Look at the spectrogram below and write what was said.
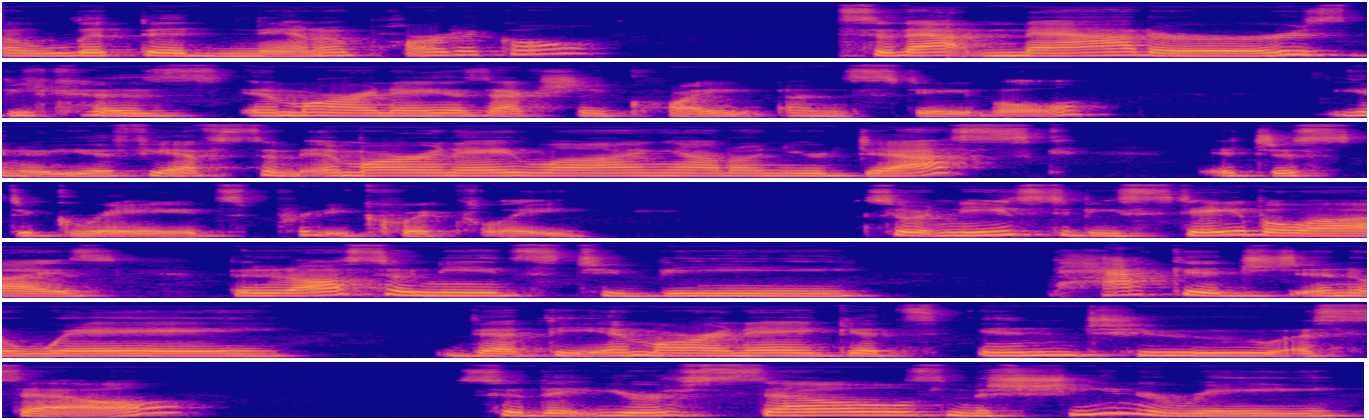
a lipid nanoparticle. So that matters because mRNA is actually quite unstable. You know, if you have some mRNA lying out on your desk, it just degrades pretty quickly. So it needs to be stabilized, but it also needs to be packaged in a way that the mRNA gets into a cell so that your cell's machinery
